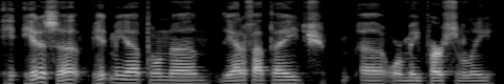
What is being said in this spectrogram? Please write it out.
hit, hit us up. Hit me up on um, the edify page uh, or me personally.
